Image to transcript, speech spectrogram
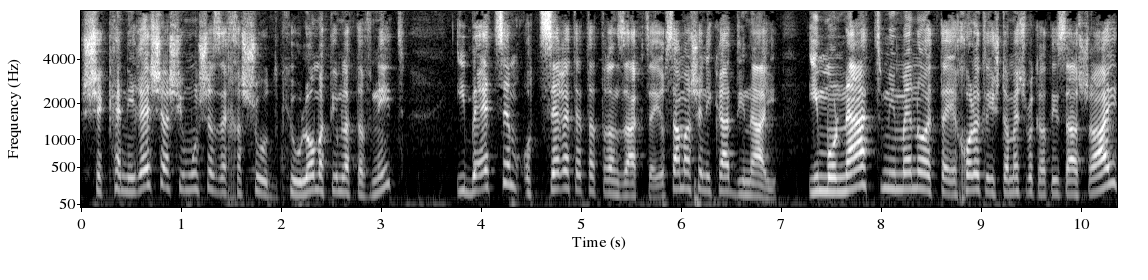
שכנראה שהשימוש הזה חשוד כי הוא לא מתאים לתבנית, היא בעצם עוצרת את הטרנזקציה, היא עושה מה שנקרא deny, היא מונעת ממנו את היכולת להשתמש בכרטיס האשראי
